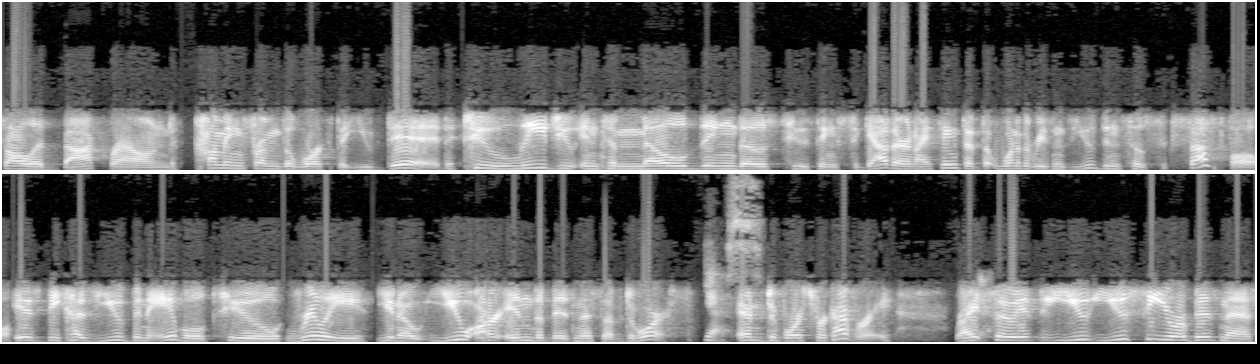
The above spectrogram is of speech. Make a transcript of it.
solid background coming from the work that you did to lead you into melding those two things together. And I think that the, one of the reasons you've been so successful is because you've been able to really, you know, you are in the business of divorce. Yes. And divorce recovery right? So you you see your business.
